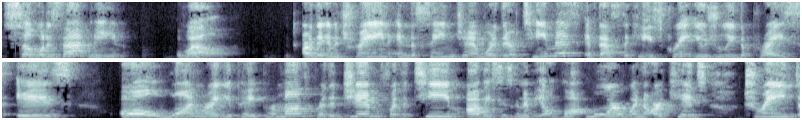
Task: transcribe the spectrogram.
So, what does that mean? Well, are they going to train in the same gym where their team is? If that's the case, great. Usually the price is all one, right? You pay per month for the gym, for the team. Obviously, it's going to be a lot more. When our kids trained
